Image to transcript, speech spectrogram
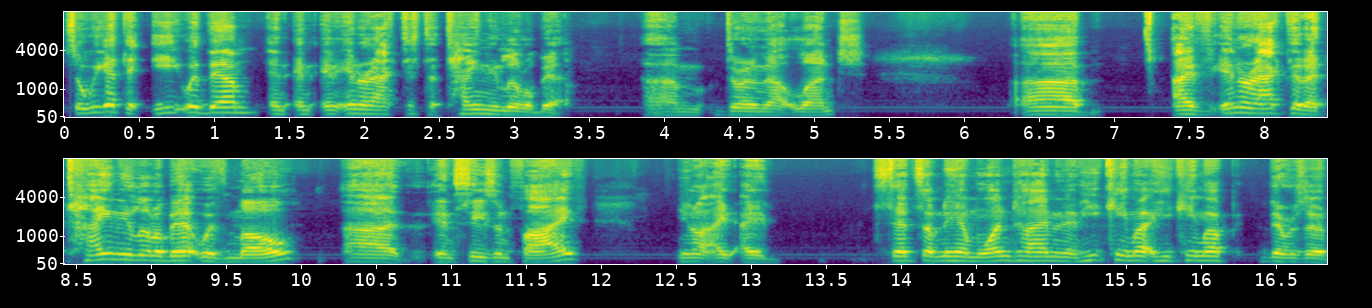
So we got to eat with them and, and, and interact just a tiny little bit um, during that lunch. Uh, I've interacted a tiny little bit with Mo uh, in season five. You know, I, I said something to him one time, and then he came up. He came up. There was a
